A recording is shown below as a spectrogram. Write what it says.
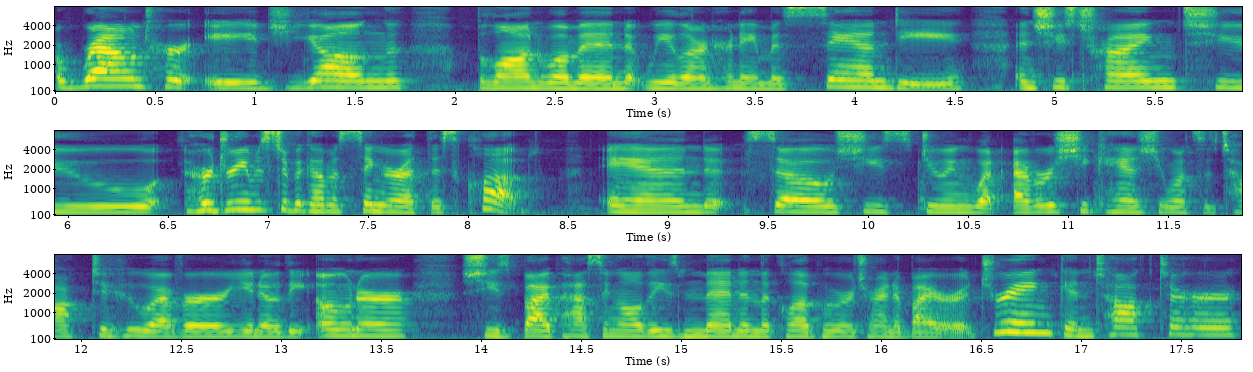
around her age, young blonde woman. We learn her name is Sandy, and she's trying to her dream is to become a singer at this club. And so she's doing whatever she can. She wants to talk to whoever, you know, the owner. She's bypassing all these men in the club who are trying to buy her a drink and talk to her.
